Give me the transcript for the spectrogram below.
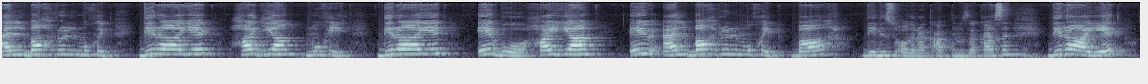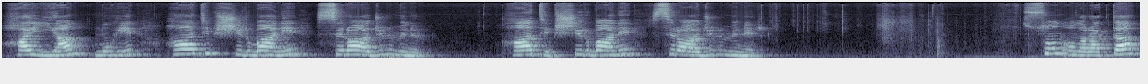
El Bahrul Muhit. Dirayet Hayyan Muhit. Dirayet Ebu Hayyan Ev El Bahrul Muhit. Bahr deniz olarak aklımıza kalsın. Dirayet Hayyan Muhit. Hatip Şirbani Siracül Münir. Hatip Şirbani Siracül Münir. Son olarak da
